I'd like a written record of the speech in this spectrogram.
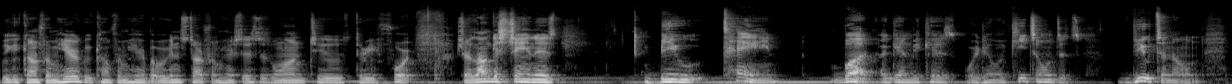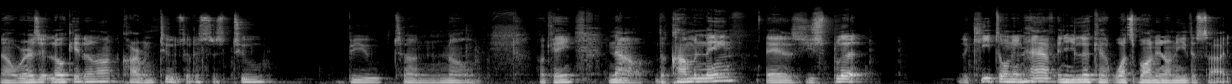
we could come from here, we could come from here, but we're going to start from here. So this is one, two, three, four. So our longest chain is butane but again, because we're dealing with ketones, it's butanone. Now, where is it located on? Carbon 2. So this is 2-butanone. Okay. Now, the common name is you split the ketone in half and you look at what's bonded on either side.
